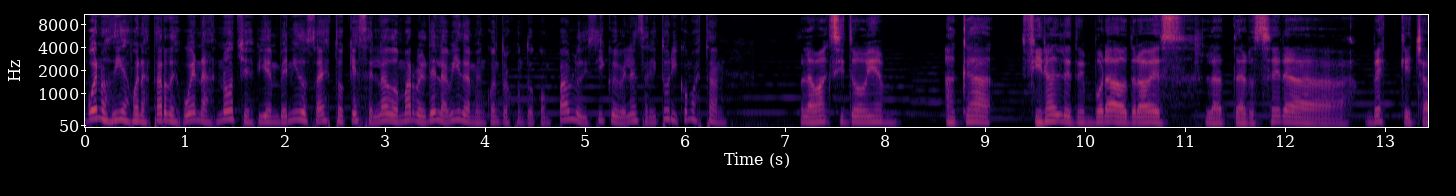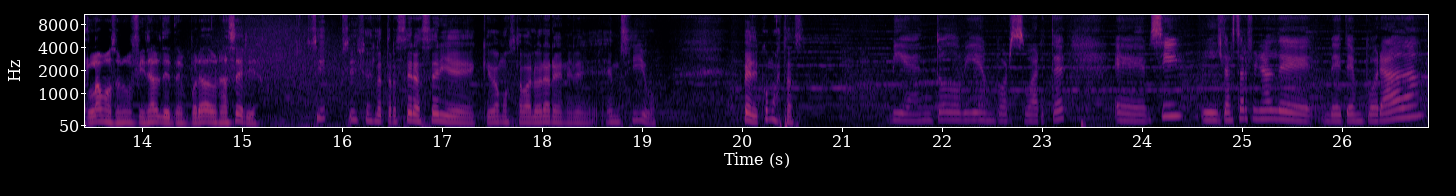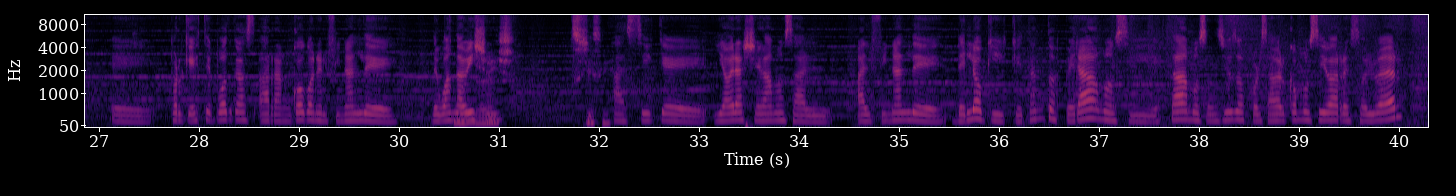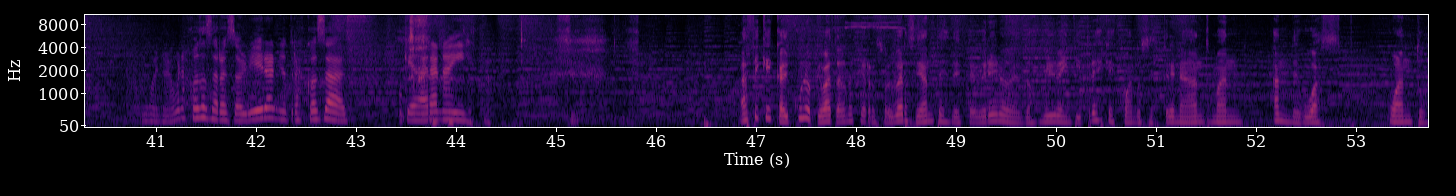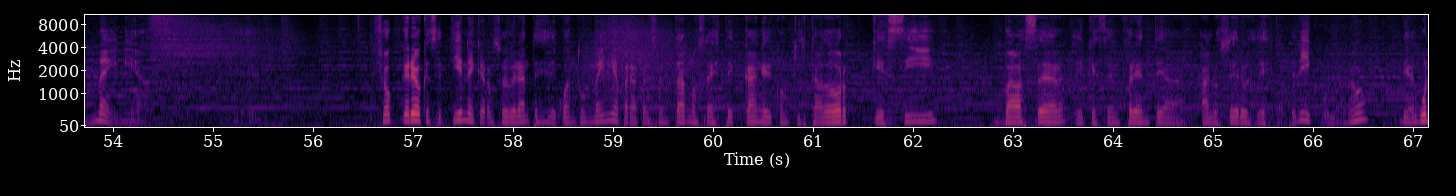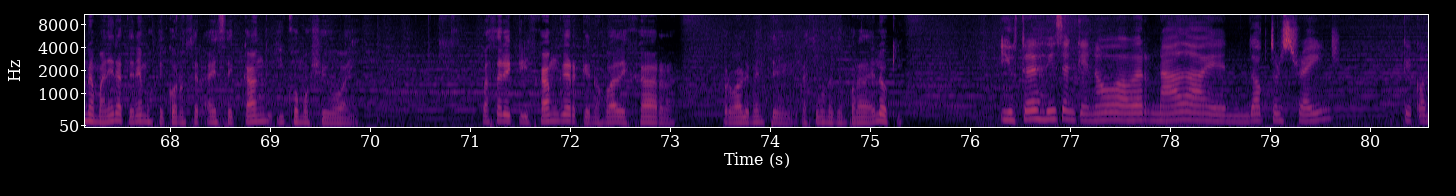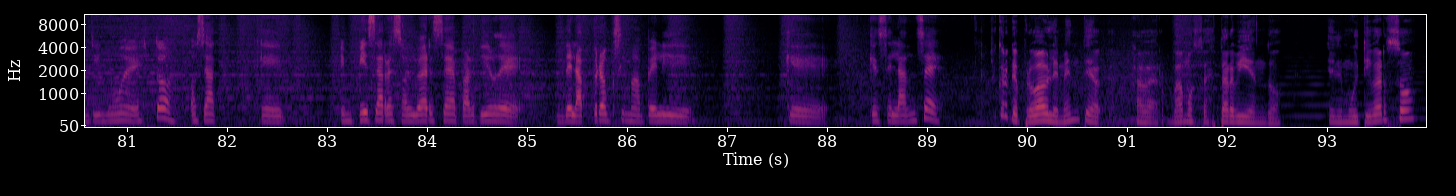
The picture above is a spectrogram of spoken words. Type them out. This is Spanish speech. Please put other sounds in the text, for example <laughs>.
Buenos días, buenas tardes, buenas noches, bienvenidos a esto que es el lado Marvel de la vida. Me encuentro junto con Pablo Disico y Belén Salituri. ¿Cómo están? Hola Maxi, ¿todo bien? Acá, final de temporada otra vez. La tercera vez que charlamos en un final de temporada de una serie. Sí, sí, ya es la tercera serie que vamos a valorar en el MCU. Bel, ¿cómo estás? Bien, todo bien, por suerte. Eh, sí, el tercer final de, de temporada, eh, porque este podcast arrancó con el final de, de WandaVision. WandaVision. Sí, sí. Así que, y ahora llegamos al, al final de, de Loki, que tanto esperábamos y estábamos ansiosos por saber cómo se iba a resolver. Y bueno, algunas cosas se resolvieron y otras cosas quedarán ahí. <laughs> Así que calculo que va a tener que resolverse antes de febrero del 2023, que es cuando se estrena Ant-Man and the Wasp Quantum Mania. Yo creo que se tiene que resolver antes de Quantum Mania para presentarnos a este Kang el Conquistador que sí va a ser el que se enfrente a, a los héroes de esta película, ¿no? De alguna manera tenemos que conocer a ese Kang y cómo llegó ahí. Va a ser el cliffhanger que nos va a dejar probablemente la segunda temporada de Loki. ¿Y ustedes dicen que no va a haber nada en Doctor Strange que continúe esto? O sea, que empiece a resolverse a partir de, de la próxima peli que, que se lance. Yo creo que probablemente, a, a ver, vamos a estar viendo el multiverso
